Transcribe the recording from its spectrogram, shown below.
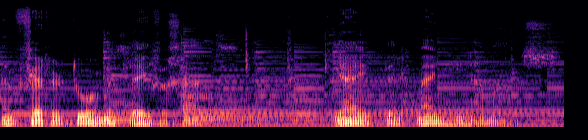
en verder door met leven gaat. Jij bent mijn hiernamaals.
